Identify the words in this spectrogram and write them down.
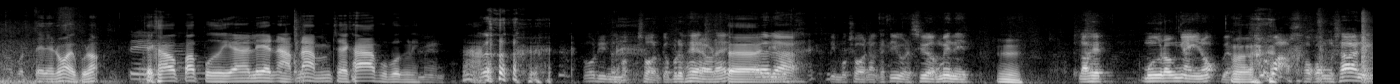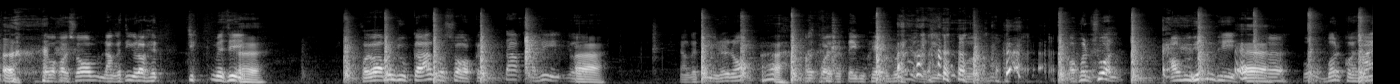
เอาบัดแต่น้อยๆพุ่นเนาะแต่ข้าวป้าเปยอะแล่นอาบน้ำใส่ข้าผู้เบิ่งนี่แม่นอ่า โอ้ดินหมักชอนกับประเภทเราได้เออดินดินหมักชอนอันกะที่ว่าเชื่องไม่นี่อืม เราเฮ็ดมือเราใหญ่เนาะแบบเออ ว่าเขาของซ่านี่เออแต่ว่าเขาชอบหนังกะที่เราเฮ็ดจิกไม่ที่เออคอยว่ามันอยู่กลางก็สอดกันตักอะที่เอออ่าหนังกะที่เลยเนาะอ่าเขาคอยจะเต็มแขนหมดแล้วหนังกะที่เออเอาเพิ่นชวนเอาอยู่หินพี่เออ โอ้เบิดคอยให้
